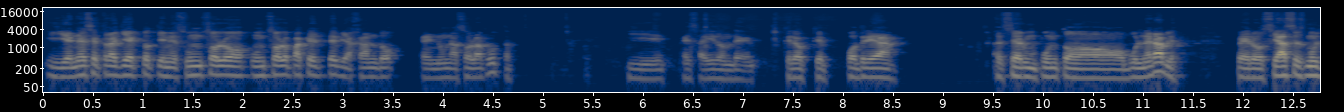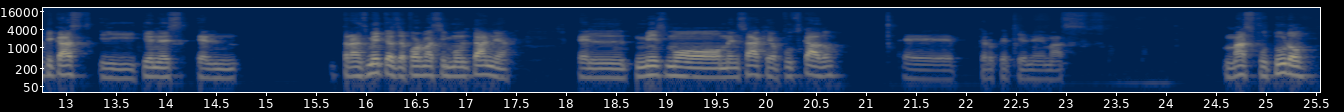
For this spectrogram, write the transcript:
y en ese trayecto tienes un solo, un solo paquete viajando en una sola ruta. Y es ahí donde creo que podría ser un punto vulnerable. Pero si haces multicast y tienes el transmites de forma simultánea el mismo mensaje ofuscado, eh, creo que tiene más, más futuro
